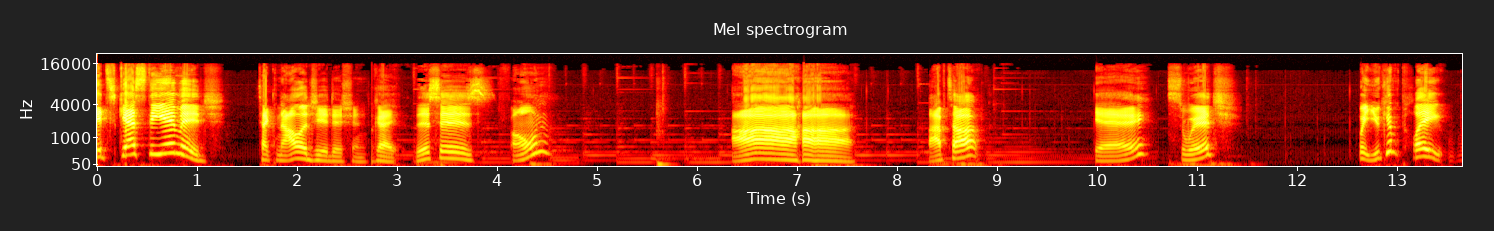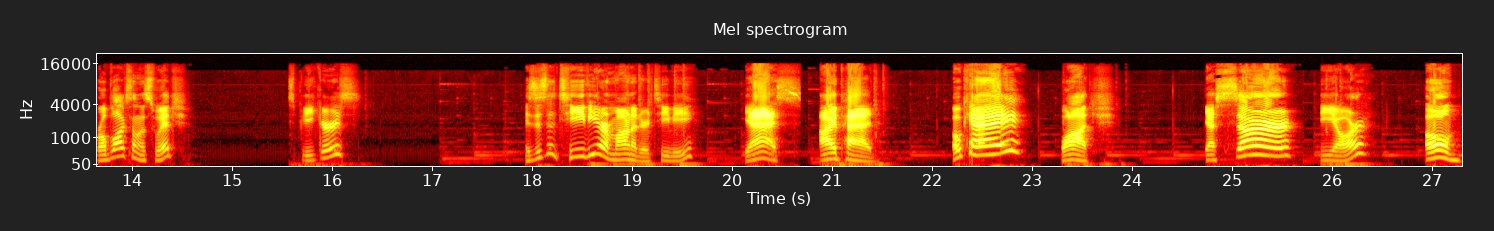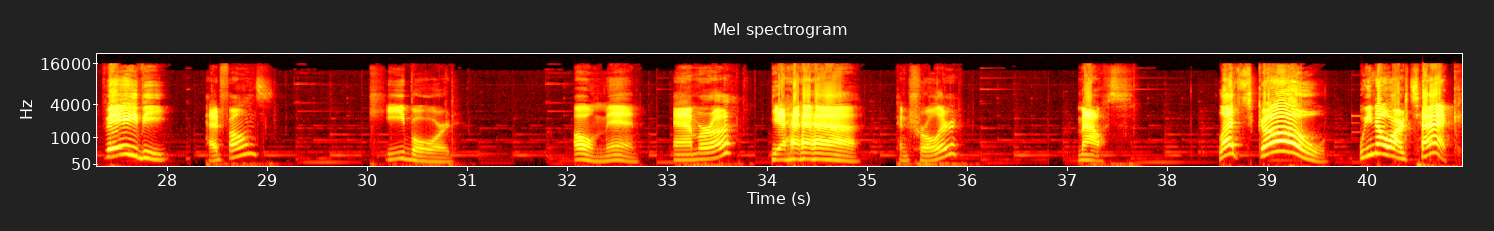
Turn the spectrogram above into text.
It's guess the image. Technology edition. Okay, this is phone? Ah. Laptop? Okay. Switch? Wait, you can play Roblox on the Switch? Speakers? Is this a TV or a monitor? TV? Yes. iPad. Okay. Watch. Yes, sir. VR? Oh, baby. Headphones? Keyboard. Oh, man. Camera? Yeah. Controller? Mouse. Let's go! We know our tech.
